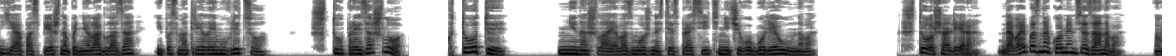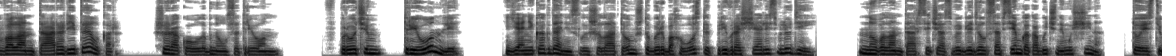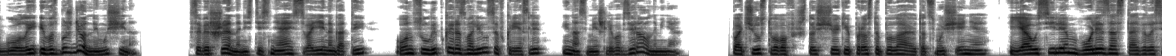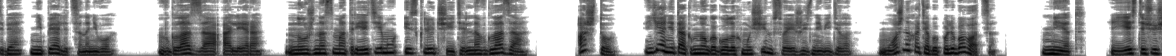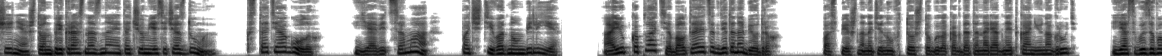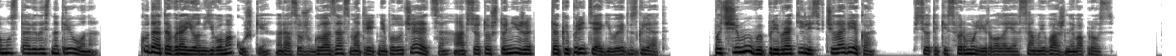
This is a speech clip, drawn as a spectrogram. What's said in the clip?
Я поспешно подняла глаза и посмотрела ему в лицо. Что произошло? Кто ты? Не нашла я возможности спросить ничего более умного. Что ж, Алера, давай познакомимся заново. Волонтар Рителкар, широко улыбнулся Трион. Впрочем, Трион ли? Я никогда не слышала о том, чтобы рыбохвосты превращались в людей. Но Волонтар сейчас выглядел совсем как обычный мужчина, то есть голый и возбужденный мужчина. Совершенно не стесняясь своей ноготы, он с улыбкой развалился в кресле и насмешливо взирал на меня. Почувствовав, что щеки просто пылают от смущения, я усилием воли заставила себя не пялиться на него. В глаза Алера. Нужно смотреть ему исключительно в глаза. А что? Я не так много голых мужчин в своей жизни видела. Можно хотя бы полюбоваться? Нет. Есть ощущение, что он прекрасно знает, о чем я сейчас думаю. Кстати, о голых. Я ведь сама почти в одном белье. А юбка платья болтается где-то на бедрах. Поспешно натянув то, что было когда-то нарядной тканью на грудь, я с вызовом уставилась на Триона. Куда-то в район его макушки, раз уж в глаза смотреть не получается, а все то, что ниже, так и притягивает взгляд. «Почему вы превратились в человека?» Все-таки сформулировала я самый важный вопрос.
